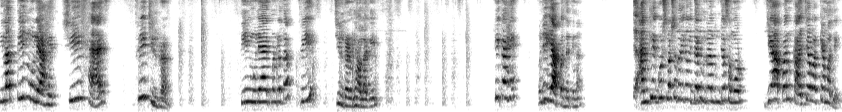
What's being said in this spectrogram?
तिला तीन मुले आहेत. शी हॅज थ्री चिल्ड्रन तीन मुले आहेत म्हटलं तर थ्री चिल्ड्रन घ्यावं लागेल. ठीक आहे? म्हणजे या पद्धतीनं. आणखी एक गोष्ट लक्षात आली का विद्यार्थी मित्रांनो तुमच्यासमोर? जे आपण कालच्या वाक्यामध्ये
